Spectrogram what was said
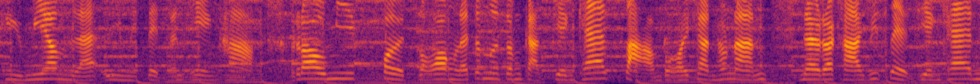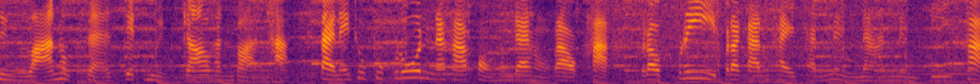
Premium และ Limited นั่นเองค่ะ เรามีเปิดจองและจำนวนจำกัดเพียงแค่ 300 คันเท่านั้น ในราคาพิเศษเพียงแค่ 1 6 7 9 0 0 0 บาทค่ะ แต่ในทุกๆ รุ่นนะคะของ Hyundai ของเราค่ะ เราฟรีประกันภัยชั้น 1 นาน 1 ปีค่ะ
